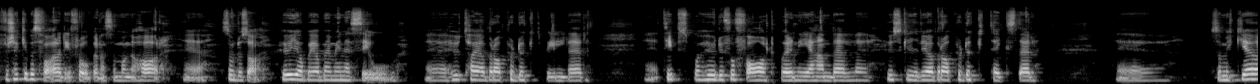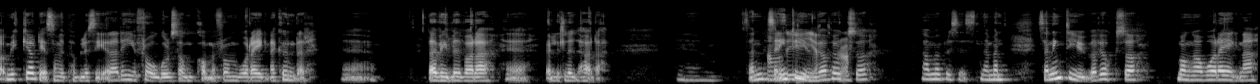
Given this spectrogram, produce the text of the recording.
försöker besvara de frågorna som många har. som du sa, hur jobbar jag med min SEO? hur tar jag bra produktbilder? tips på hur du får fart på din e-handel. Hur skriver jag bra produkttexter? Så mycket, mycket av det som vi publicerar det är frågor som kommer från våra egna kunder. Eh, där vill vi vara eh, väldigt lyhörda. Eh, sen, ja, sen intervjuar vi också. Ja, men precis. Nej, men sen intervjuar vi också många av våra egna,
